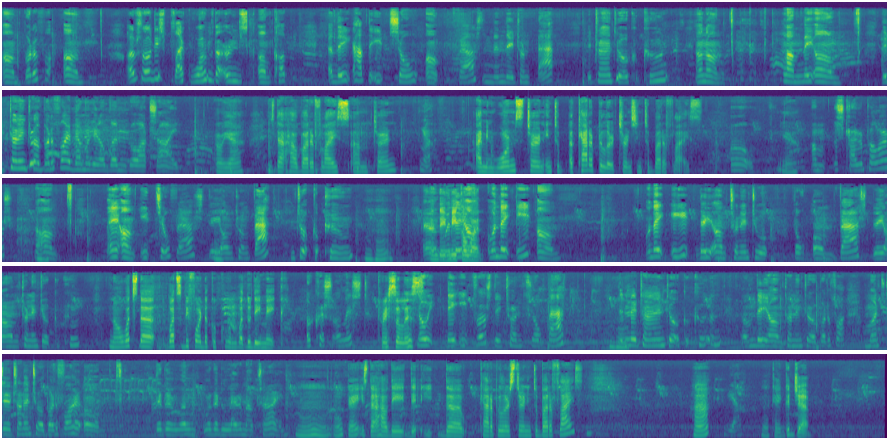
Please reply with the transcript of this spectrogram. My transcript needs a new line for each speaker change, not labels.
um butterfly um I saw these black worms that are in this um cup, and they have to eat so um fast, and then they turn fat. They turn into a cocoon, and um um they um they turn into a butterfly. Then we're gonna let them go outside.
Oh yeah, is that how butterflies um turn?
Yeah.
I mean, worms turn into a caterpillar turns into butterflies. Yeah.
Um, those caterpillars, the, um, they um eat so fast they um turn fat into a cocoon.
Mm-hmm. And they make a
um,
what?
When they eat, um, when they eat, they um turn into the um fast. They um turn into a cocoon,
No, what's the what's before the cocoon? What do they make?
a chrysalis.
Chrysalis.
No, they eat first. They turn so fast.
Mm-hmm.
Then they turn into a cocoon. Um, they um turn into a butterfly. Once they turn into a butterfly, um, they're gonna let 'em- we're gonna let them outside.
Mm, okay. Is that how they, they the caterpillars turn into butterflies? Huh?
Yeah.
Okay. Good job.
